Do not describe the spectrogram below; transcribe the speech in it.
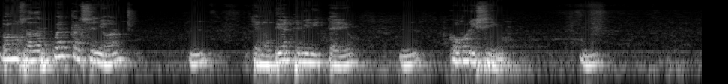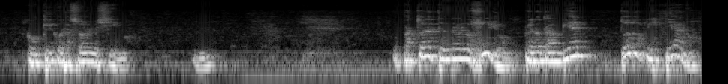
vamos a dar cuenta al Señor que nos dio este ministerio, cómo lo hicimos, con qué corazón lo hicimos. Los pastores tendrán lo suyo, pero también todo cristiano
